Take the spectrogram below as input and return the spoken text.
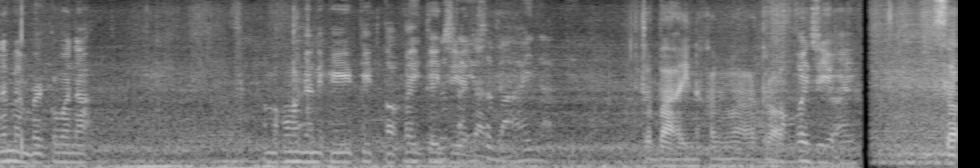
Remember ko na Ama ko magani kay kay to, kay kay Gio tayo sa dati. bahay natin. Sa bahay na kami mga katropa. Ako kay Gio ay. So,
